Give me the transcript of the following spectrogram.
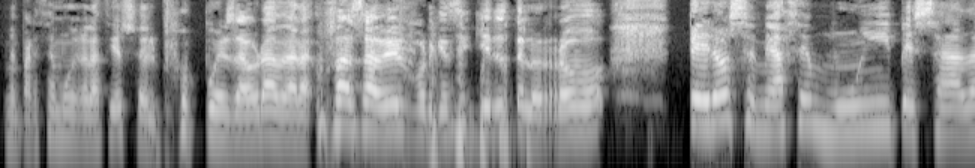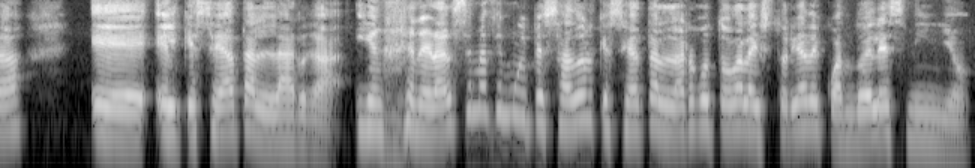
me parece muy gracioso el, pues ahora vas a ver porque si quieres te lo robo, pero se me hace muy pesada eh, el que sea tan larga. Y en general se me hace muy pesado el que sea tan largo toda la historia de cuando él es niño,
